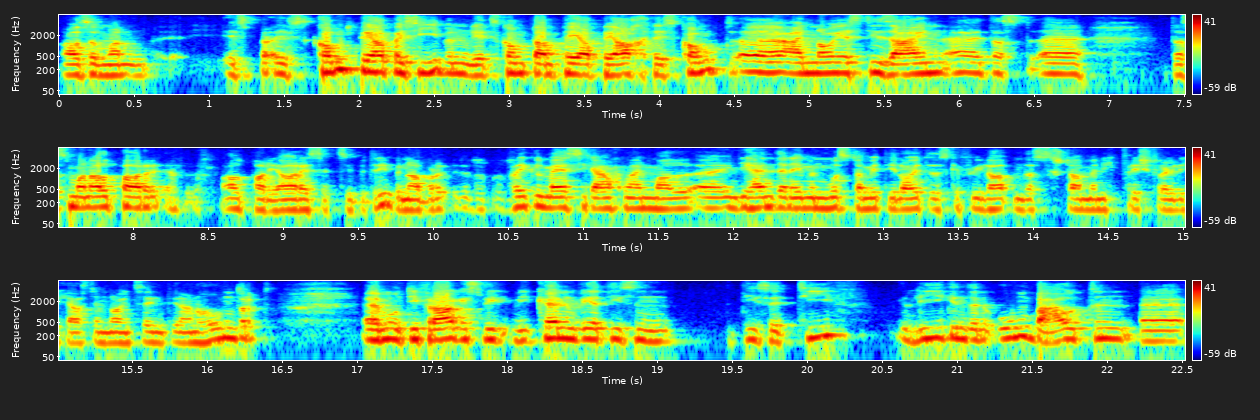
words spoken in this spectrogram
Also man, es, es kommt PHP 7, jetzt kommt dann PHP 8, es kommt äh, ein neues Design, äh, das äh, dass man all paar, all paar Jahre ist jetzt übertrieben, aber regelmäßig auch einmal äh, in die Hände nehmen muss, damit die Leute das Gefühl haben, das stammt nicht frisch fröhlich aus dem 19. Jahrhundert. Ähm, und die Frage ist, wie, wie können wir diesen, diese tief liegenden Umbauten äh,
